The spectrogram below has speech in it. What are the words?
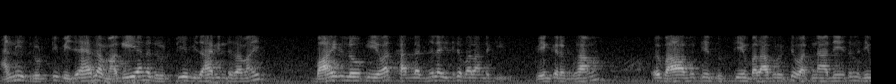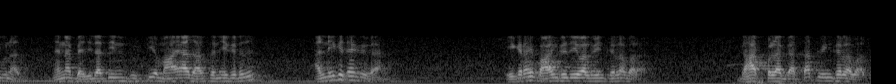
අන්නේ දෘෂ්ටි බෙදහැරලා මගේ යන දෘෂ්ටිය බෙදහරින්න තමයි බාහිර ලෝකේවත් කල්ලා බෙදලා ඉදිරියට බලන්න කිව්වේ. වෙන් කරපුවාම ඔය භාවිතයේ දෘෂ්ටියෙන් බලාපොරොත්තු වටනා දේ එතන තිබුණාද? නැත්නම් බැඳලා තියෙන දෘෂ්ටිය මායා දර්ශනයකටද? අන්න ඒක දැක ගන්න. ඒකයි බාහිර දේවල් වෙන් කරලා බලන්න. ගහක් පොලක් ගත්තත් වෙන් කරලා බලන්න.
